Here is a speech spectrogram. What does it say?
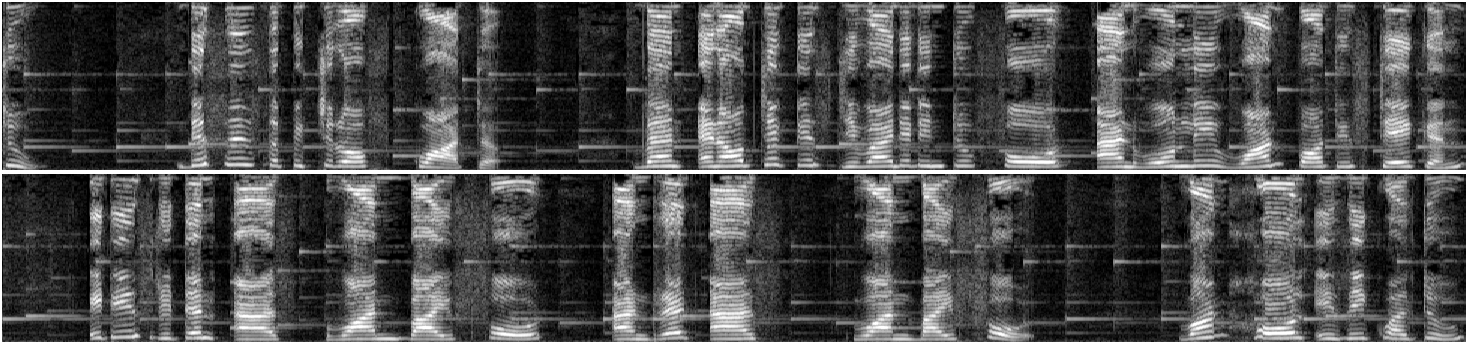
2. This is the picture of quarter. When an object is divided into 4 and only one part is taken, it is written as 1 by 4 and read as 1 by 4. 1 whole is equal to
